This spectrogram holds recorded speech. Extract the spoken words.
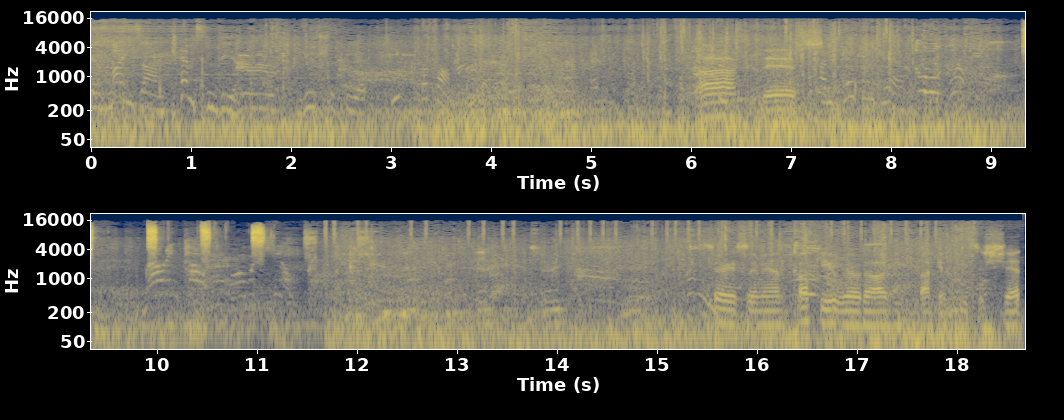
Gemeinsam kämpfen wir. You should be at peak performance. Fuck this. I'm taking care. Yeah, sorry. Seriously, man. Fuck you, Roadhog. You fucking piece of shit.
